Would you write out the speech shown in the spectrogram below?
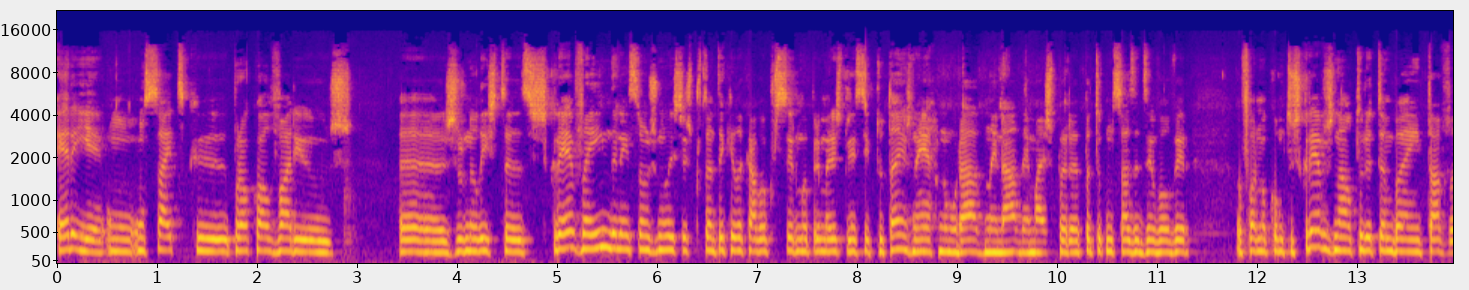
era e é um, um site que, para o qual vários ah, jornalistas escrevem, ainda nem são jornalistas, portanto aquilo acaba por ser uma primeira experiência que tu tens, nem é remunerado nem nada, é mais para, para tu começares a desenvolver a forma como tu escreves. Na altura também estava,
